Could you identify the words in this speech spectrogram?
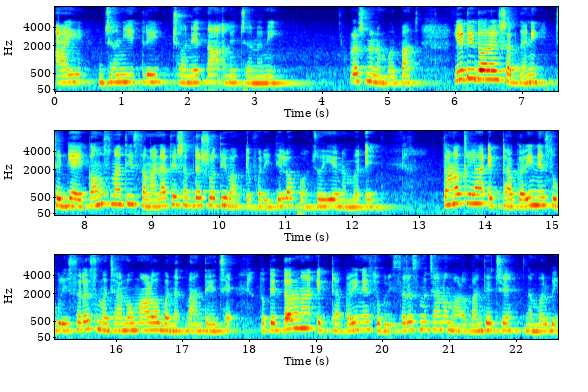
આઈ જનિત્રી જનેતા અને જનની. પ્રશ્ન નંબર પાંચ. લીટી દોરેલ શબ્દની જગ્યાએ કૌંસમાંથી સમાનાર્થી શબ્દ શોધી વાક્ય ફરીથી લખો. જોઈએ નંબર એક. તણખલા એકઠા કરીને સુગરી સરસ મજાનો માળો બાંધે છે. તો કે તરણા એકઠા કરીને સુગરી સરસ મજાનો માળો બાંધે છે. નંબર બે.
